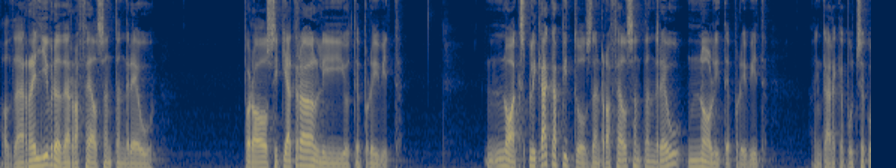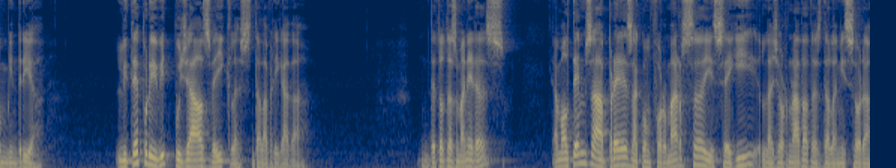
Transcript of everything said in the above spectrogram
el darrer llibre de Rafael Santandreu. Però el psiquiatre li ho té prohibit. No, explicar capítols d'en Rafael Santandreu no li té prohibit, encara que potser convindria. Li té prohibit pujar als vehicles de la brigada. De totes maneres, amb el temps ha après a conformar-se i seguir la jornada des de l'emissora.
